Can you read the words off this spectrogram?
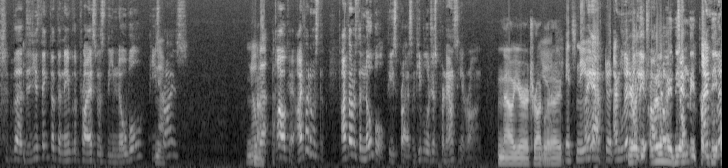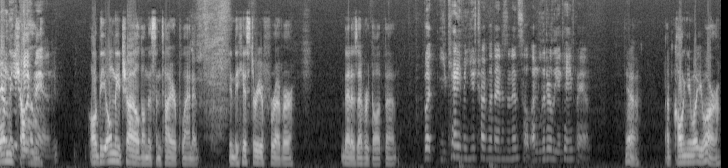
the, did you think that the name of the prize was the Nobel Peace No. Prize? Nobel. Oh, okay. I thought it was. I thought it was the Nobel Peace Prize, and people were just pronouncing it wrong. No, you're a Yeah, troglodyte. it's named I am. after. I'm literally You're a the- troglodyte. literally the only per- I'm the literally only a child. caveman. Oh, the only child on this entire planet, in the history of forever, that has ever thought that. But you can't even use troglodyte as an insult. I'm literally a caveman. Yeah, I'm calling you what you are.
